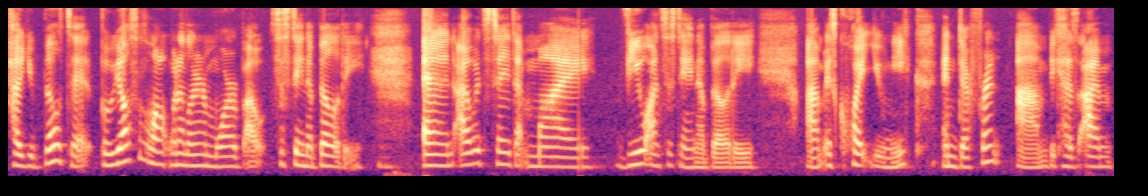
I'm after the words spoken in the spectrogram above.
how you built it, but we also want to learn more about sustainability. And I would say that my view on sustainability um, is quite unique and different um, because I'm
